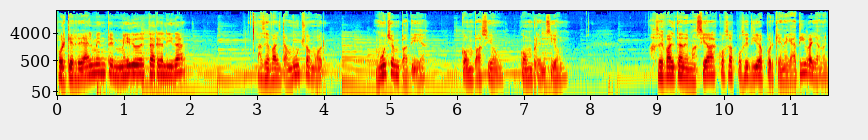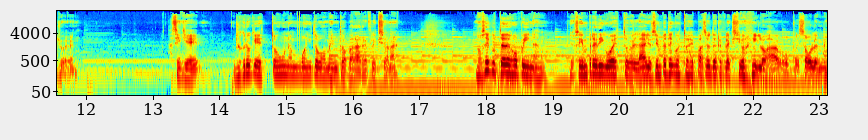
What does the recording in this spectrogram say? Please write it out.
Porque realmente en medio de esta realidad hace falta mucho amor, mucha empatía, compasión, comprensión. Hace falta demasiadas cosas positivas porque negativas ya no llueven. Así que yo creo que esto es un bonito momento para reflexionar. No sé qué ustedes opinan, Yo siempre digo esto, ¿verdad? Yo siempre tengo estos espacios de reflexión y los hago pues solo en mi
